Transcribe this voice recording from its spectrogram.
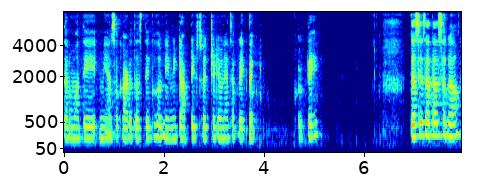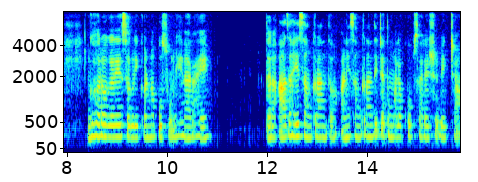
तर मग ते मी असं काढत असते. घर नेहमी टापटीप स्वच्छ ठेवण्याचा प्रयत्न करते. तसेच आता सगळं घर वगैरे सगळीकडनं पुसून घेणार आहे. तर आज आहे संक्रांत आणि संक्रांतीच्या तुम्हाला खूप साऱ्या शुभेच्छा.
